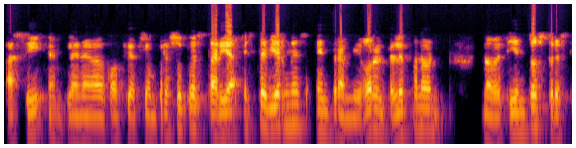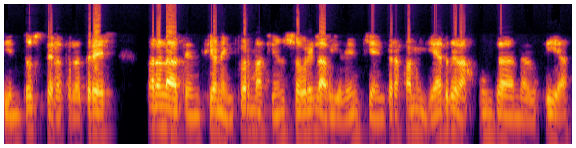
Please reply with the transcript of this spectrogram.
Así, en plena negociación presupuestaria, este viernes entra en vigor el teléfono 900-300-003 para la atención e información sobre la violencia intrafamiliar de la Junta de Andalucía,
